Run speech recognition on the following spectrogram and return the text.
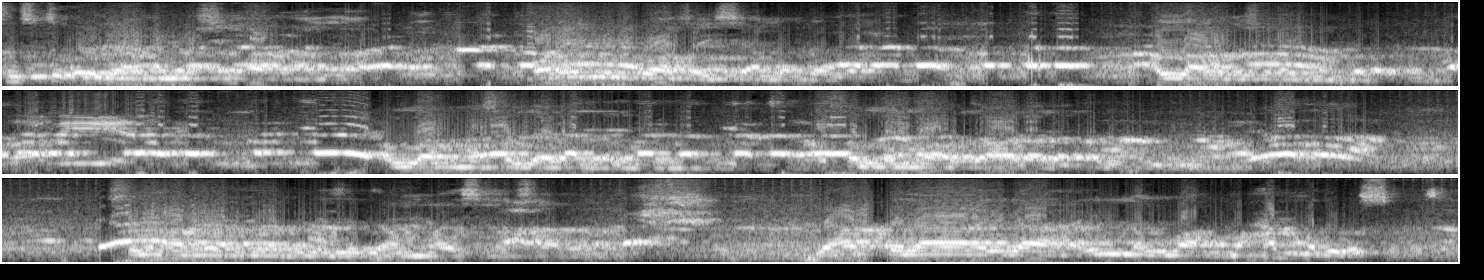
সুস্থ করে আল্লাহ অনেক চাইছে আল্লাহ আল্লাহ اللهم صل على محمد وصلى الله تعالى على محمد. سبحان ربك رب العزة عما يصفون. بحق لا إله إلا الله محمد رسول الله.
